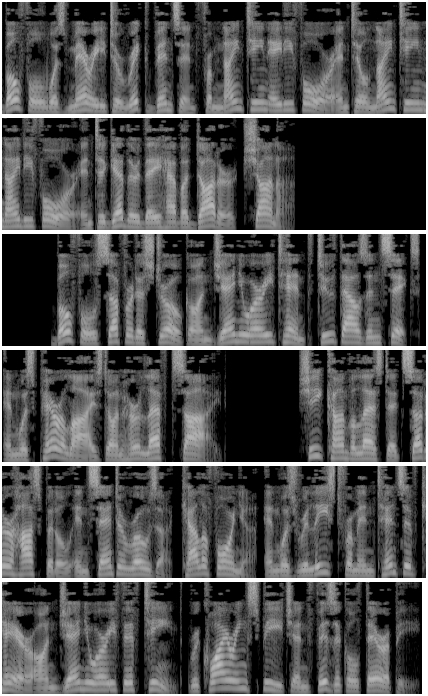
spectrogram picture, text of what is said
Bofill was married to Rick Vincent from 1984 until 1994 and together they have a daughter, Shauna. Bofill suffered a stroke on January 10, 2006, and was paralyzed on her left side. She convalesced at Sutter Hospital in Santa Rosa, California, and was released from intensive care on January 15, requiring speech and physical therapy.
